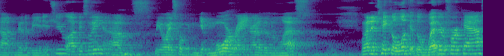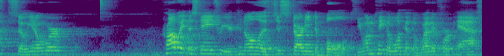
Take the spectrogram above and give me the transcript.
not going to be an issue, obviously. Um, we always hope we can get more rain rather than less. We're going to take a look at the weather forecast. So, you know, we're probably at the stage where your canola is just starting to bolt. So you want to take a look at the weather forecast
